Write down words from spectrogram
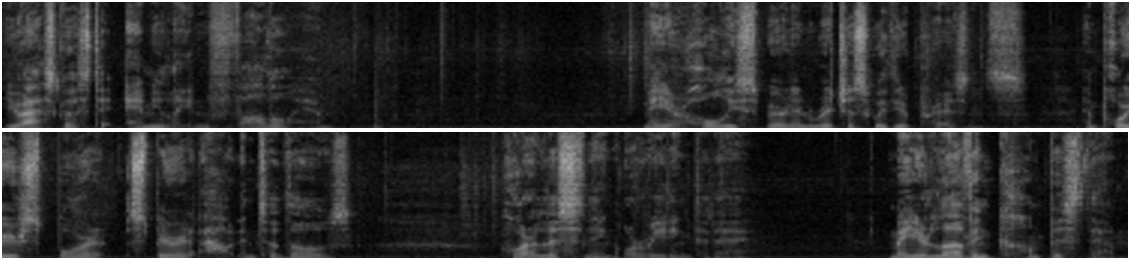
You ask us to emulate and follow him. May your Holy Spirit enrich us with your presence and pour your spirit out into those who are listening or reading today. May your love encompass them,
